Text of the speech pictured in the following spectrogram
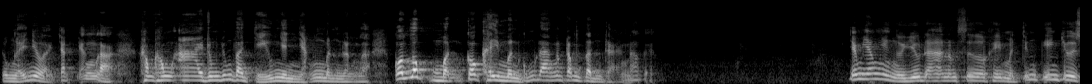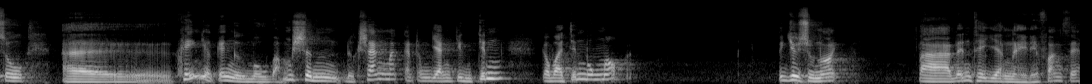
tôi nghĩ như vậy chắc chắn là không không ai trong chúng ta chịu nhìn nhận mình rằng là có lúc mình có khi mình cũng đang ở trong tình trạng đó kìa. Giống giống như người Juda năm xưa khi mà chứng kiến Chúa Giêsu uh, ờ, khiến cho cái người mù bẩm sinh được sáng mắt ở trong gian chương chính câu 39 41 Đức Chúa Giêsu nói ta đến thế gian này để phán xét.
